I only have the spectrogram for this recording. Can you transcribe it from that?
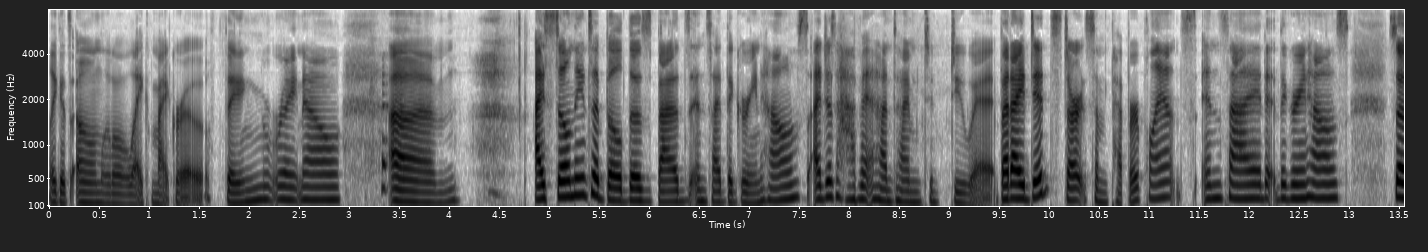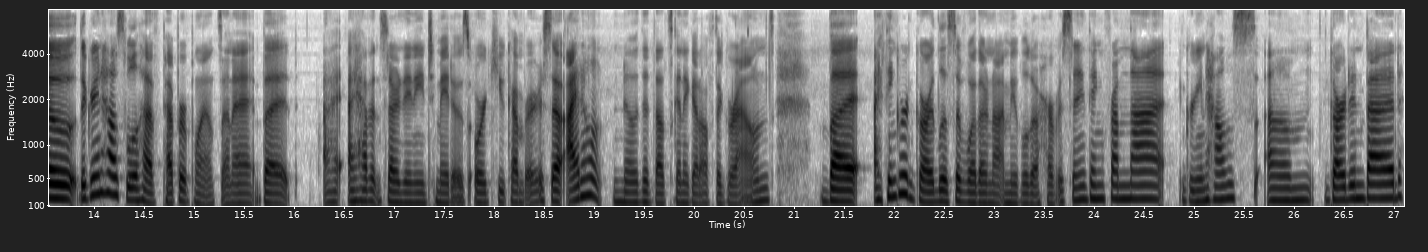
like its own little like micro thing right now. Um I still need to build those beds inside the greenhouse. I just haven't had time to do it. But I did start some pepper plants inside the greenhouse. So the greenhouse will have pepper plants in it, but I, I haven't started any tomatoes or cucumbers. So I don't know that that's going to get off the ground. But I think, regardless of whether or not I'm able to harvest anything from that greenhouse um, garden bed,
